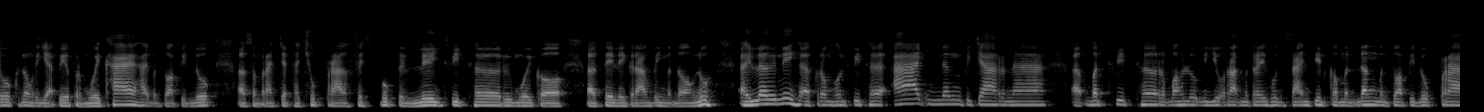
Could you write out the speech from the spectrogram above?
លោកក្នុងរយៈពេល6ខែហើយបន្ទាប់ពីលោក សម្រេចចិត្តថាឈប់ប្រើ Facebook ទៅលេង Twitter ឬមួយក៏ Telegram វិញម្ដងនោះឥឡូវនេះក្រុមហ៊ុន Twitter អាចនឹងពិចារណាបិទ Twitter របស់លោកនាយករដ្ឋមន្ត្រីហ៊ុនសែនទៀតក៏មិនដឹងបន្ទាប់ពីលោកប្រើ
